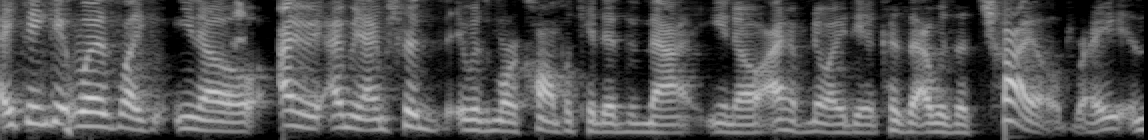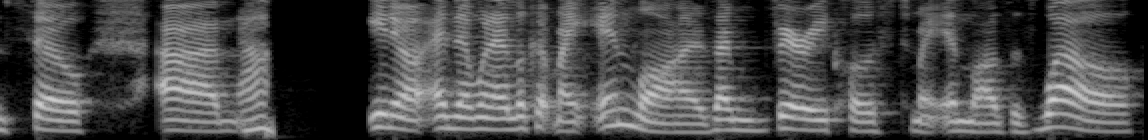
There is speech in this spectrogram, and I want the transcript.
I think it was like, you know, I, I mean, I'm sure it was more complicated than that, you know, I have no idea because I was a child. Right. And so, um, yeah. you know, and then when I look at my in-laws, I'm very close to my in-laws as well.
